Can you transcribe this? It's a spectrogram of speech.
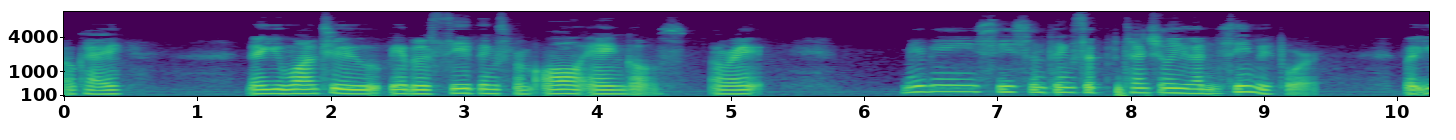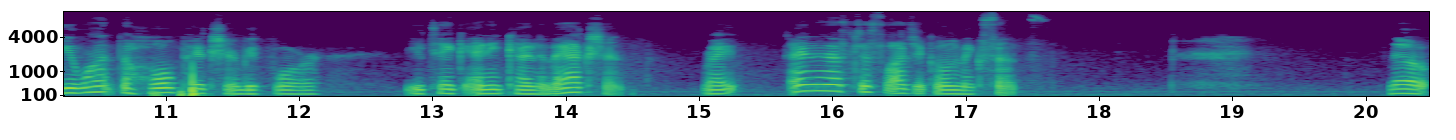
Okay? Now you want to be able to see things from all angles. Alright? Maybe see some things that potentially you hadn't seen before. But you want the whole picture before you take any kind of action. Right? Mean, that's just logical and makes sense. Now,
